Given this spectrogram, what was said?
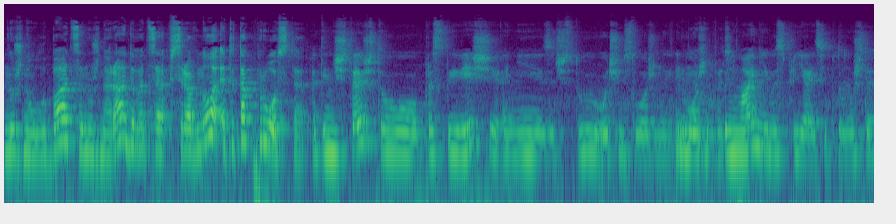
нужно улыбаться, нужно радоваться. Все равно это так просто. А ты не считаешь, что простые вещи, они зачастую очень сложные? Может быть. Понимание и восприятие, потому что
